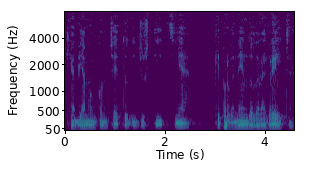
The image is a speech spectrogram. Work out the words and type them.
che abbiamo un concetto di giustizia che provenendo dalla Grecia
